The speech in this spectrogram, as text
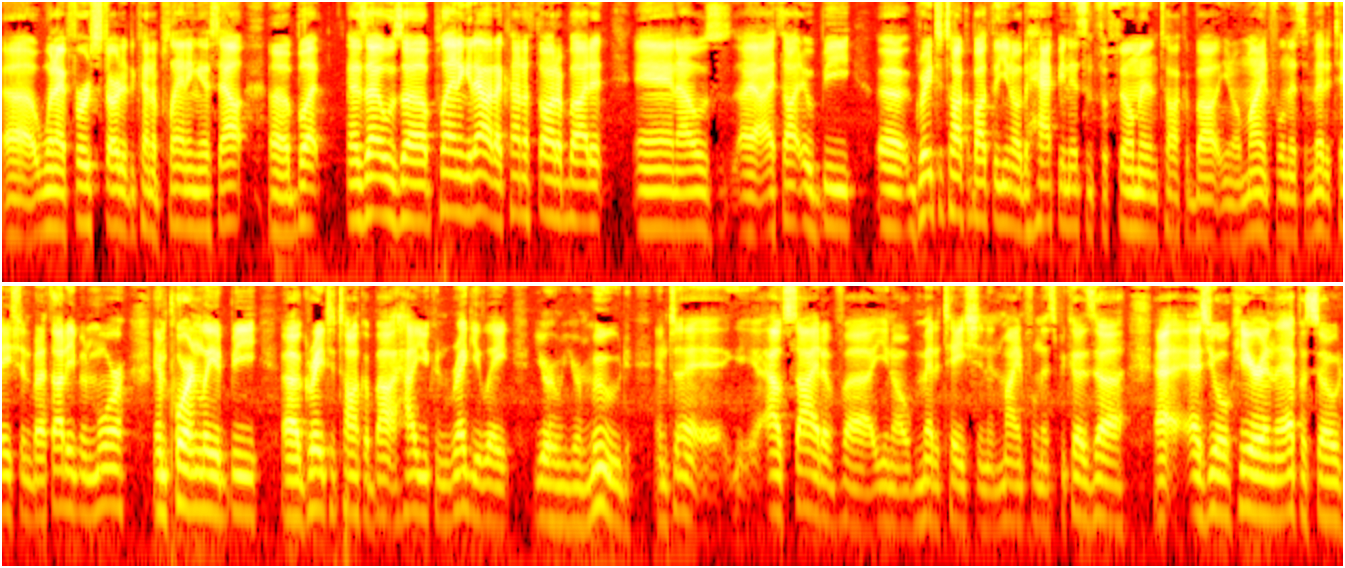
uh, when I first started kind of planning this out. Uh, but as I was uh, planning it out, I kind of thought about it, and I was I, I thought it would be uh, great to talk about the you know the happiness and fulfillment and talk about you know mindfulness and meditation but i thought even more importantly it'd be uh, great to talk about how you can regulate your your mood and uh, outside of uh, you know meditation and mindfulness because uh, as you'll hear in the episode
